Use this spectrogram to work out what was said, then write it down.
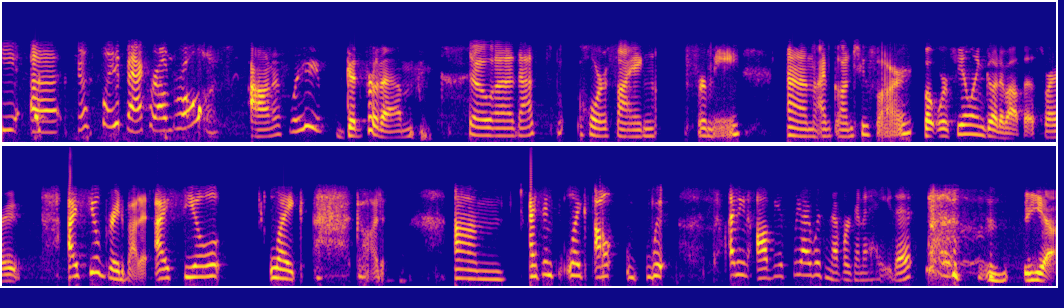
but he uh just played a background role. Honestly, good for them. So uh that's horrifying for me. Um I've gone too far. But we're feeling good about this, right? I feel great about it. I feel like god. Um I think like I'll wi- I mean obviously I was never going to hate it. yeah.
